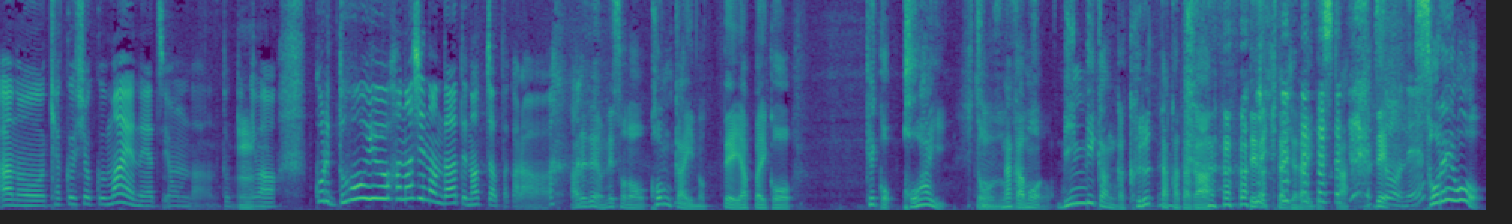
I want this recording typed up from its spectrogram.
あの脚色前のやつ読んだ時には、これどういう話なんだってなっちゃったから。あれだよねその今回のってやっぱりこう結構怖い人。なんかもう倫理観が狂った方が 出てきたじゃないですか。でそうね。それを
